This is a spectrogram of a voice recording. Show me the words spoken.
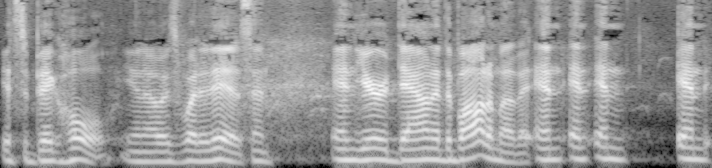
it's a big hole, you know, is what it is. And and you're down at the bottom of it. And, and, and, and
